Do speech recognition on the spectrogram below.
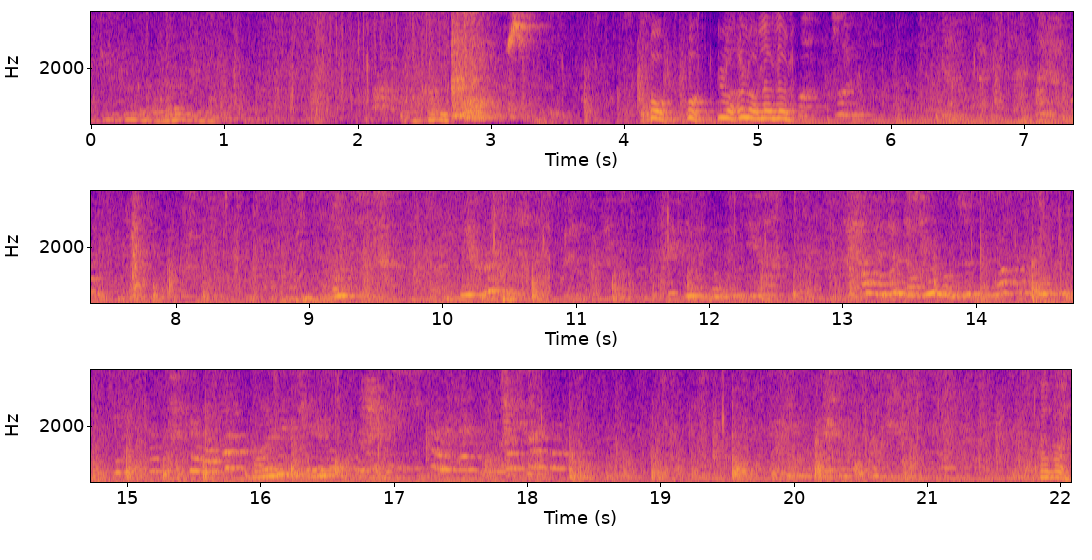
여기 있는 거 어디 있는 거야? 어, 어, 일로 와, 일로 와, 일로 와. 아, 왜 저기 멈춰 도망가고 빨리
